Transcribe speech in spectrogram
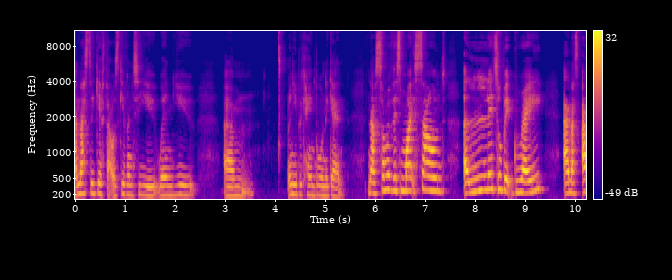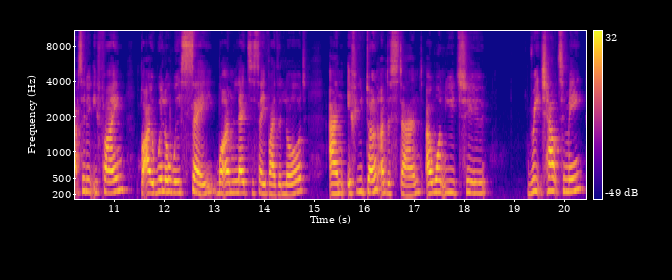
and that's the gift that was given to you when you um, when you became born again. Now, some of this might sound a little bit grey, and that's absolutely fine. But I will always say what I'm led to say by the Lord. And if you don't understand, I want you to reach out to me.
